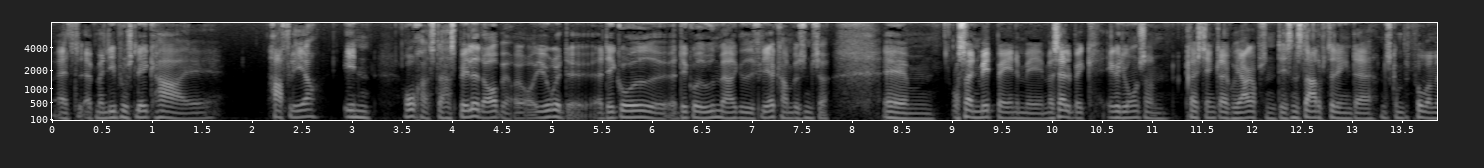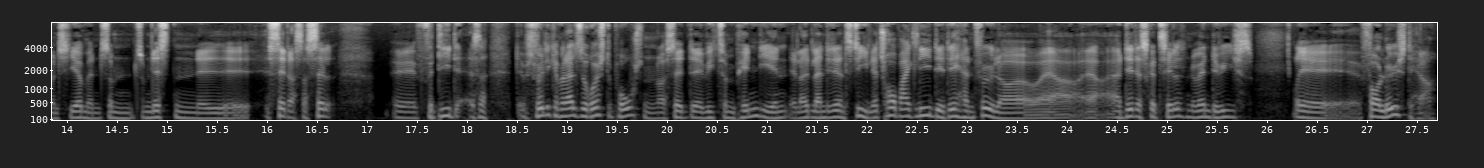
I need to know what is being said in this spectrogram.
at, at man lige pludselig ikke har, øh, har flere end Rojas, der har spillet deroppe, og i øvrigt øh, er det gået, øh, er det gået udmærket i flere kampe, synes jeg. Øhm, og så en midtbane med Mads Albeck, Egert Jonsson, Christian Greco Jacobsen. Det er sådan en startopstilling, der, nu skal man på, hvad man siger, men som, som næsten øh, sætter sig selv Øh, fordi, det, altså, det, selvfølgelig kan man altid ryste posen og sætte øh, Victor Mpendi ind, eller et eller andet i den stil. Jeg tror bare ikke lige, det er det, han føler er, er, er det, der skal til, nødvendigvis, øh, for at løse det her.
